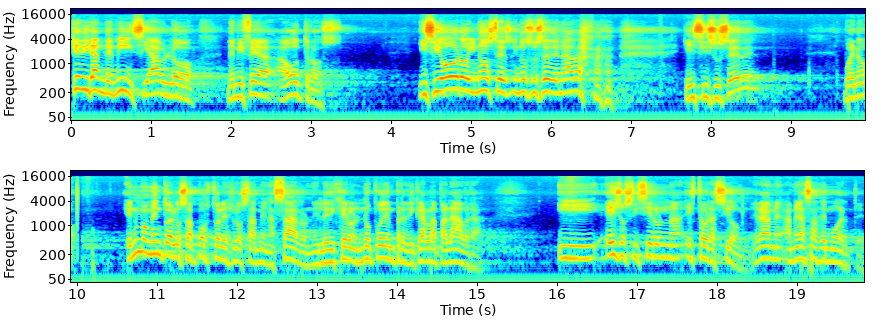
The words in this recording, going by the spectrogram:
¿Qué dirán de mí si hablo de mi fe a, otros? ¿Y si oro y no, y no sucede nada? ¿Y si sucede? Bueno, en un momento a los apóstoles los amenazaron y le dijeron, no pueden predicar la palabra. Y ellos hicieron esta oración, eran amenazas de muerte.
